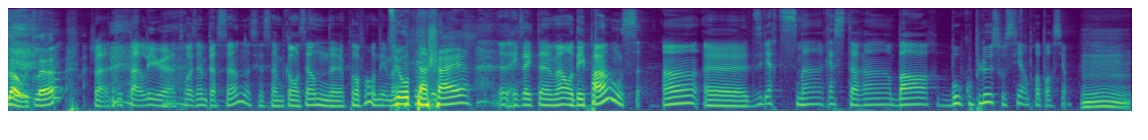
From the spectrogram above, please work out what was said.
D'autres, là. j'ai arrêté de parler euh, à troisième personne, parce que ça me concerne euh, profondément. Du haut de ta chair. Exactement. On dépense en euh, divertissement, restaurant, bar, beaucoup plus aussi en proportion. Hmm.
